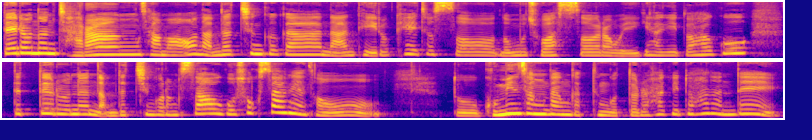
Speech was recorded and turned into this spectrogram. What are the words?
때로는 자랑 삼아 어 남자친구가 나한테 이렇게 해줬어 너무 좋았어 라고 얘기하기도 하고 때때로는 남자친구랑 싸우고 속상해서 또 고민 상담 같은 것들을 하기도 하는데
